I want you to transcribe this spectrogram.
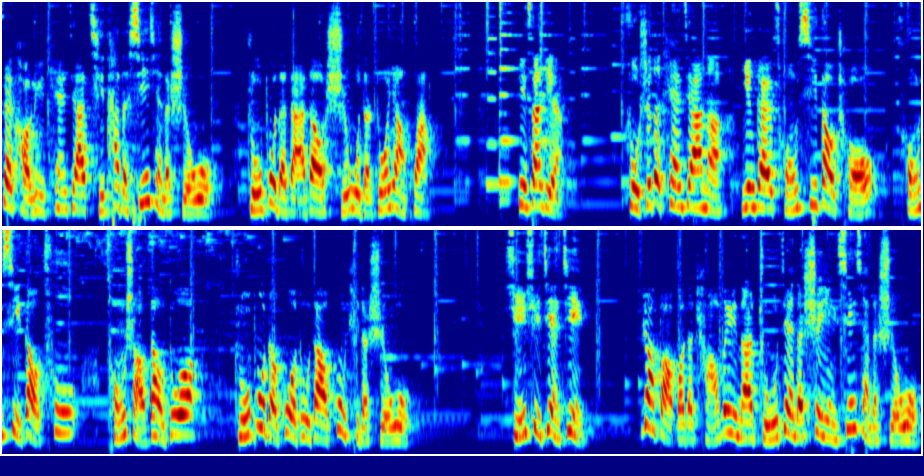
再考虑添加其他的新鲜的食物，逐步的达到食物的多样化。第三点。辅食的添加呢，应该从稀到稠，从细到粗，从少到多，逐步的过渡到固体的食物，循序渐进，让宝宝的肠胃呢逐渐的适应新鲜的食物，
